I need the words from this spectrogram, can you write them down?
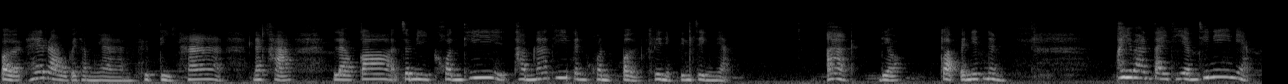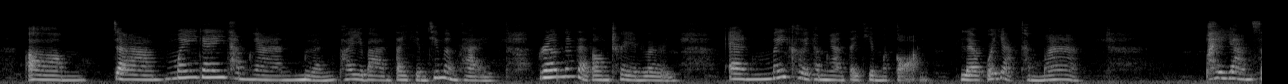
เปิดให้เราไปทำงานคือตีห้านะคะ แล้วก็จะมีคนที่ทำหน้าที่เป็นคนเปิดคลินิกจริง ๆ เนี่ย อะ เดี๋ยวกลับไปนิดนึง พยาบาลไตเทียมที่นี่เนี่ยจะไม่ได้ทำงานเหมือนพยาบาลไตเทียมที่เมืองไทย เริ่มตั้งแต่ตอนเทรนเลย แอนไม่เคยทำงานไตเทียมมาก่อน แล้วก็อยากทำมาก พยายามส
